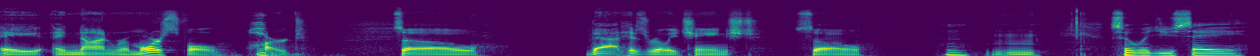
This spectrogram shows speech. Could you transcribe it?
a a non remorseful mm-hmm. heart. So that has really changed. So hmm. So would you say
